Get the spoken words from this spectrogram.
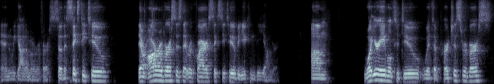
and we got him a reverse. So the 62, there are reverses that require 62, but you can be younger. Um, what you're able to do with a purchase reverse,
